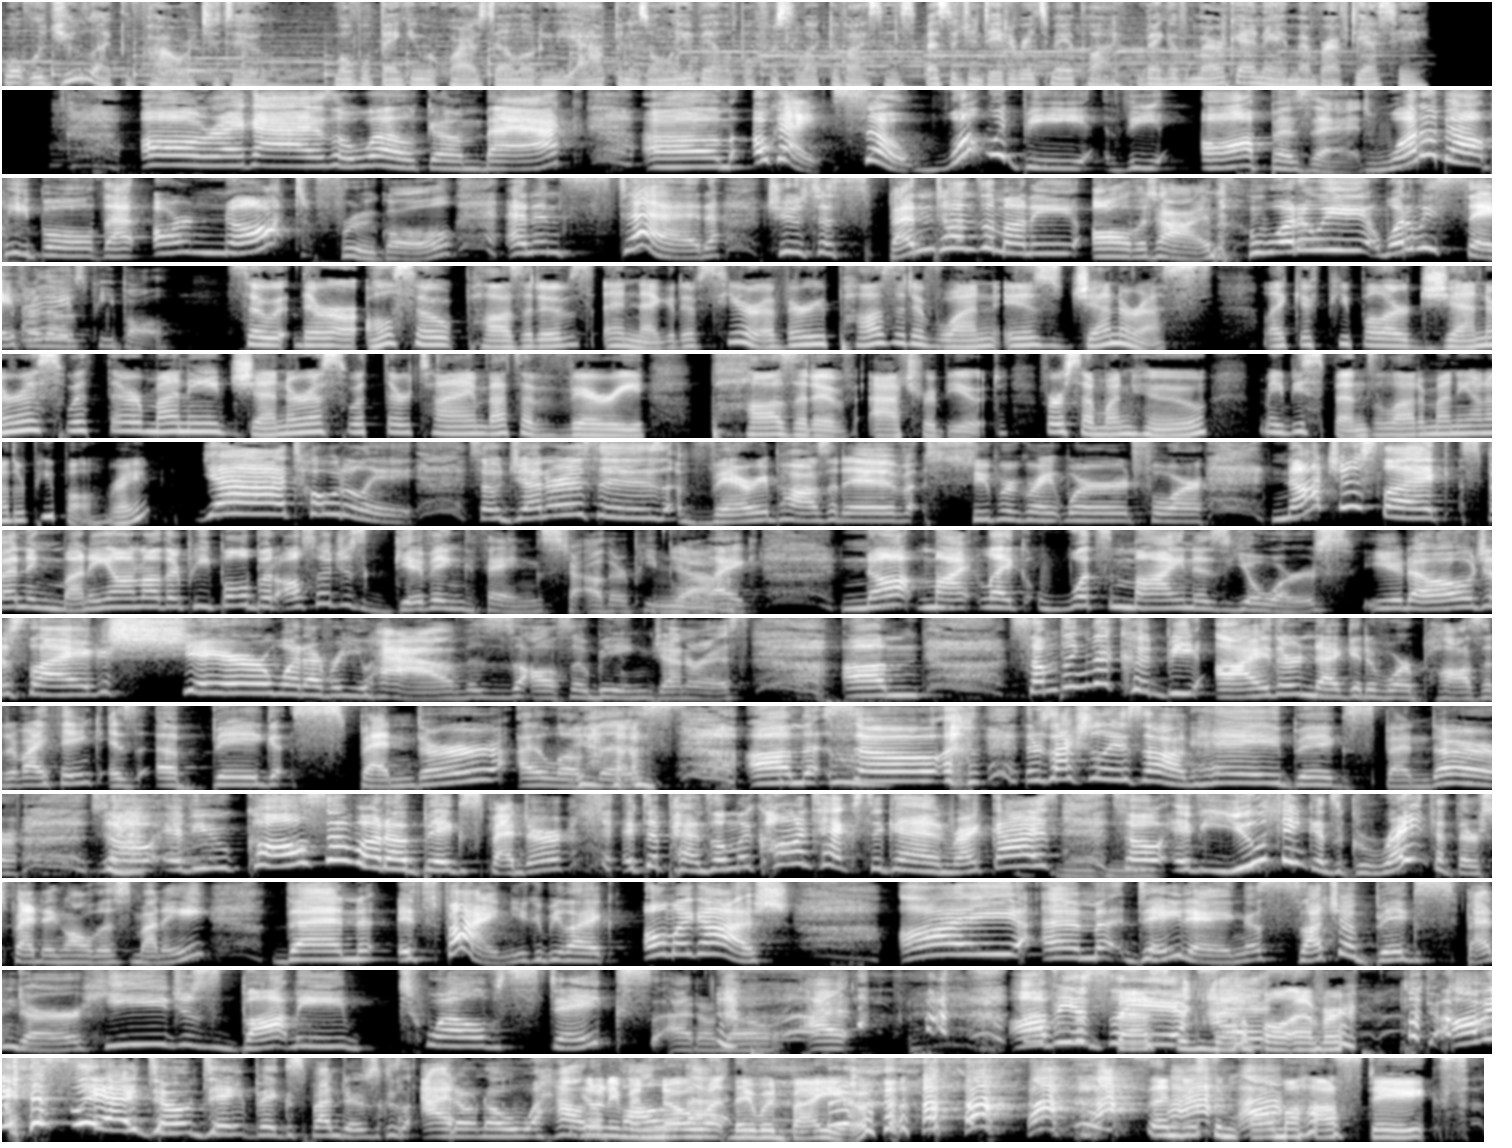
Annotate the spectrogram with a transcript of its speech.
What would you like the power to do? Mobile banking requires downloading the app and is only available for select devices. Message and data rates may apply. Bank of America and a member FDIC. All right, guys, welcome back. Um, okay, so what would be the opposite? What about people that are not frugal and instead choose to spend tons of money all the time? What do we what do we say for those people? So there are also positives and negatives here. A very positive one is generous. Like if people are generous with their money, generous with their time, that's a very positive attribute for someone who maybe spends a lot of money on other people, right? Yeah, totally. So generous is very positive, super great word for not just like spending money on other people, but also just giving things to other people. Yeah. Like not my like what's mine is yours, you know? Just like share whatever you have is also being generous. Um something that could be either negative or positive, I think, is a big spender. I love this. Um so there's actually a song, Hey Big Spender. So if you call someone a big spender, it depends on the context again, right, guys? Mm-hmm. So if you think it's great that they're spending all this money, then it's fine. You could be like, oh my gosh, I am dating such a big spender. He just bought me 12 steaks. I don't know. I obviously Best example I, ever. obviously I don't date big spenders because I don't know how You don't even know that. what they would buy you. Send you some Omaha steaks.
